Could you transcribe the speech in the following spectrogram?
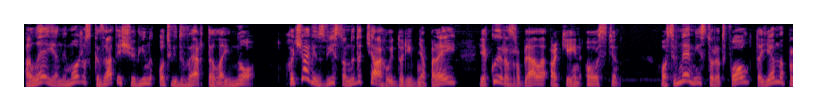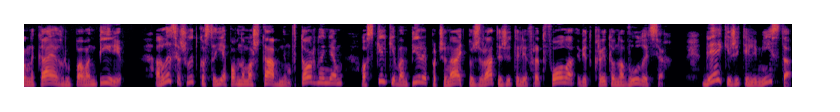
Але я не можу сказати, що він от відверте лайно. Хоча він, звісно, не дотягує до рівня Prey, яку й розробляла Arcane Austin. Основне місто Redfall таємно проникає група вампірів, але це швидко стає повномасштабним вторгненням, оскільки вампіри починають пожирати жителів Редфола відкрито на вулицях. Деякі жителі міста,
